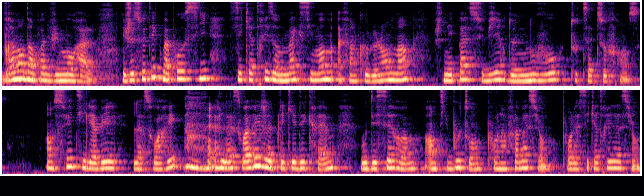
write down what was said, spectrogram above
vraiment d'un point de vue moral. Et je souhaitais que ma peau aussi cicatrise au maximum afin que le lendemain, je n'ai pas à subir de nouveau toute cette souffrance. Ensuite, il y avait la soirée. la soirée, j'appliquais des crèmes ou des sérums anti-boutons pour l'inflammation, pour la cicatrisation.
